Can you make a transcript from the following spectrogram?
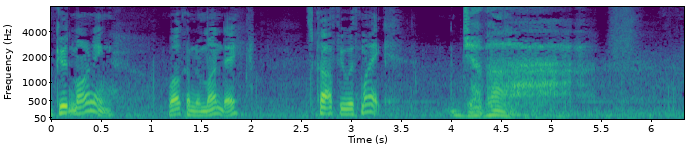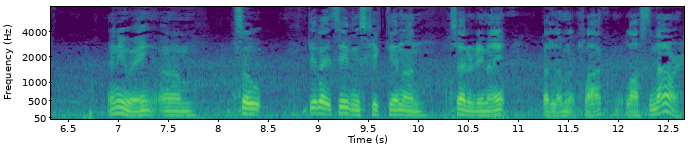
Good morning. Welcome to Monday. It's Coffee with Mike. Java. Anyway, um, so daylight savings kicked in on Saturday night about 11 o'clock. Lost an hour.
